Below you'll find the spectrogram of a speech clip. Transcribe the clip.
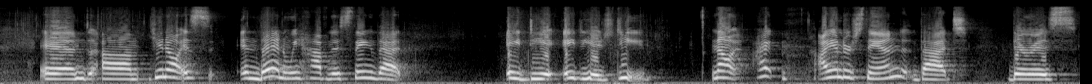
and um, you know, it's and then we have this thing that ADHD. Now, I I understand that there is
